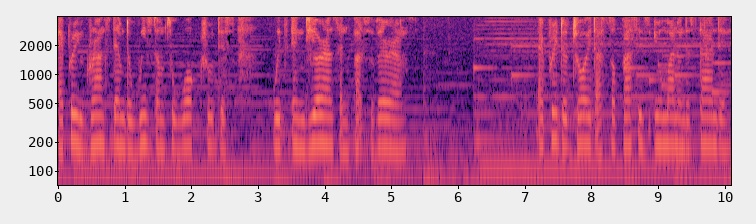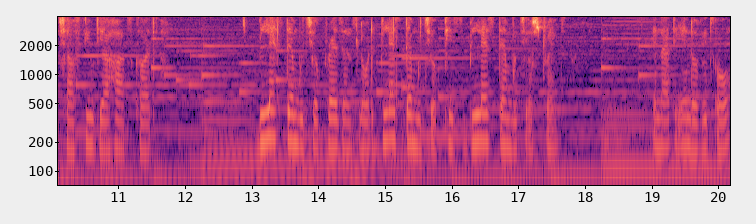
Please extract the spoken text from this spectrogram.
I pray you grant them the wisdom to walk through this with endurance and perseverance. I pray the joy that surpasses human understanding shall fill their hearts, God. Bless them with your presence, Lord. Bless them with your peace. Bless them with your strength. And at the end of it all,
